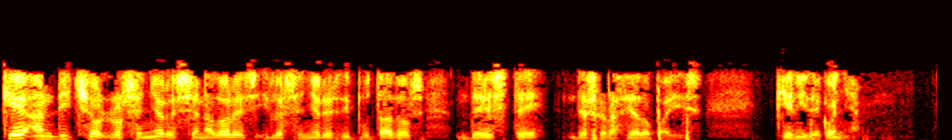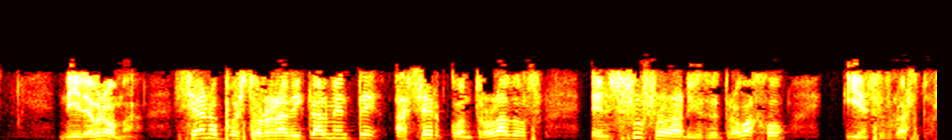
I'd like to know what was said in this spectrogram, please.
¿Qué han dicho los señores senadores y los señores diputados de este desgraciado país? Que ni de coña, ni de broma. Se han opuesto radicalmente a ser controlados en sus horarios de trabajo y en sus gastos.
